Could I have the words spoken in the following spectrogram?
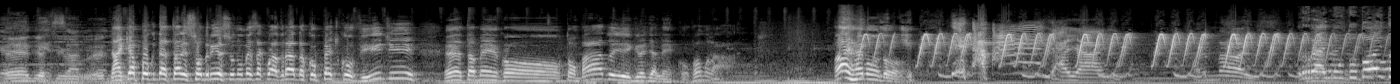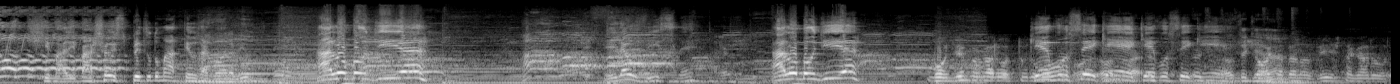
É, sabe. é, Daqui a pouco detalhes sobre isso no Mesa Quadrada com Pet Covid, é, também com Tombado e grande elenco. Vamos lá. Vai, Raimundo! Ai, ai. É nóis. Raimundo doido Que Mari, baixou o espírito do Matheus agora, viu? Alô, bom dia! Ele é o vice, né? Alô, bom dia! Bom dia, meu garoto. Tudo Quem é bom? você? Quem é? Quem é você? Quem é? Você que Jorge da é. Bela Vista, garoto.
